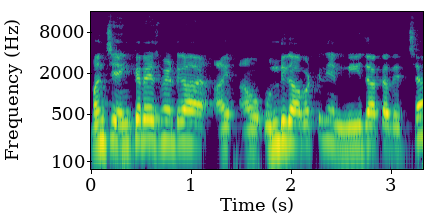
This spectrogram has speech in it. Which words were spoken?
మంచి ఎంకరేజ్మెంట్గా ఉంది కాబట్టి నేను మీ దాకా తెచ్చా.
